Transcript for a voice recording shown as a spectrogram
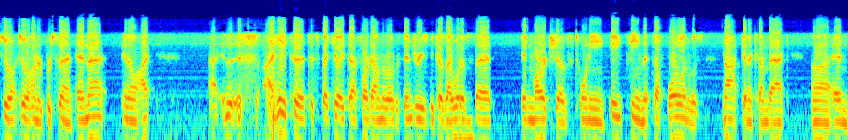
to to 100 percent, and that you know, I I, I hate to, to speculate that far down the road with injuries because I would have mm-hmm. said in March of 2018 that Tuf Borland was not going to come back, uh, and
